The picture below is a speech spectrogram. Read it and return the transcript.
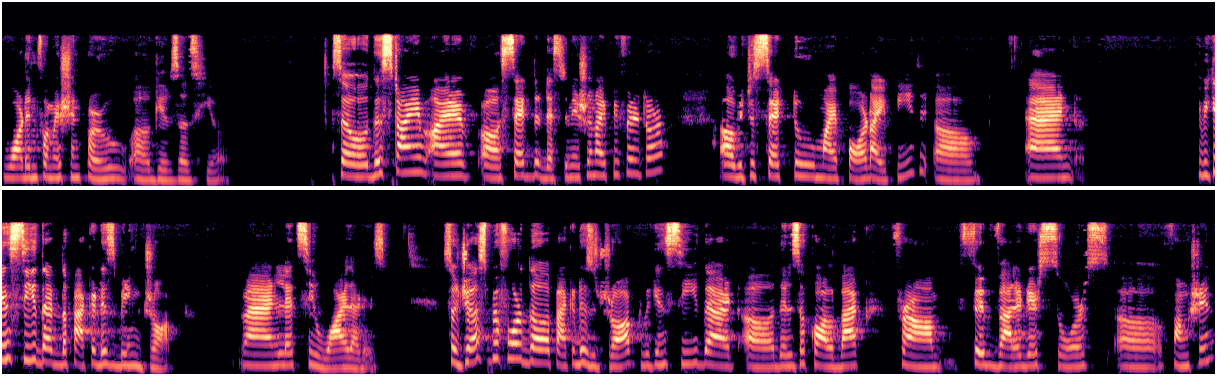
what information pwru uh, gives us here. So this time I've set the destination IP filter, which is set to my pod IP. And we can see that the packet is being dropped. And let's see why that is. So just before the packet is dropped, we can see that uh, there is a callback from fib validate source uh, function.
